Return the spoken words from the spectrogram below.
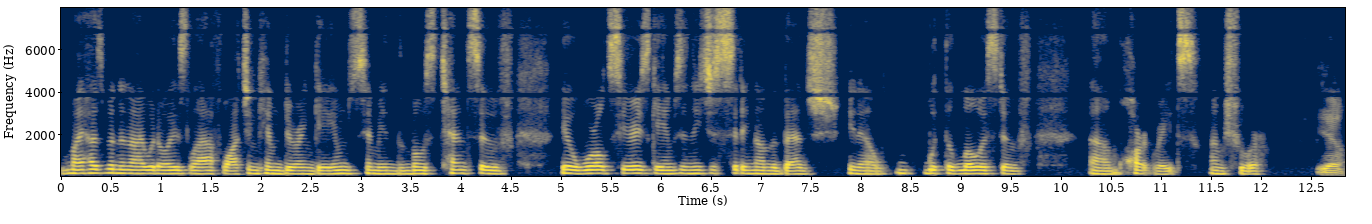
my husband and I would always laugh watching him during games. I mean, the most tense of you know World Series games, and he's just sitting on the bench, you know, with the lowest of um, heart rates. I'm sure. Yeah.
